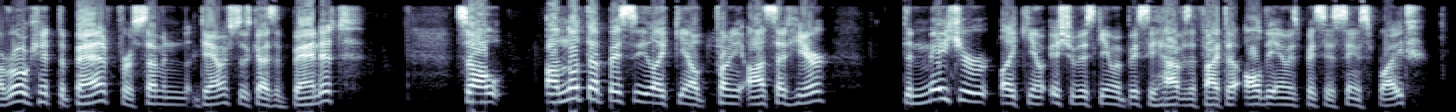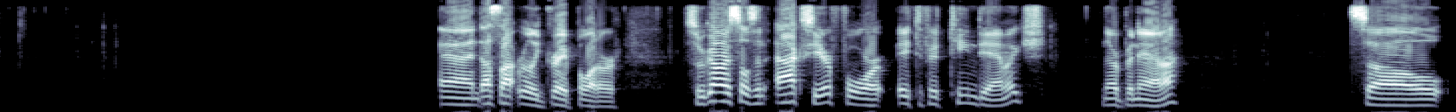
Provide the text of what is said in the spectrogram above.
A rogue hit the bandit for 7 damage. This guy's a bandit. So, I'll note that basically, like, you know, from the onset here, the major like you know issue this game would basically have is the fact that all the enemies basically the same sprite. And that's not really great butter. So we got ourselves an axe here for 8 to 15 damage. Another banana. So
